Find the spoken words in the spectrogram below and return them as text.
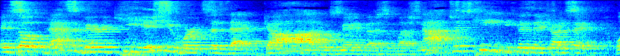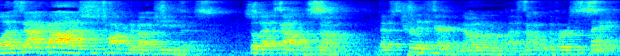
And so that's a very key issue where it says that God was manifest in flesh, not just He, because they try to say, well, it's not God, it's just talking about Jesus. So that's God the Son. That's Trinitarian. No, no, no, that's not what the verse is saying.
